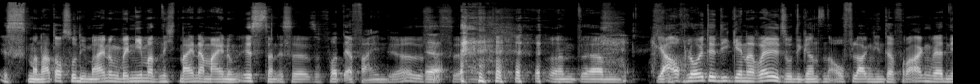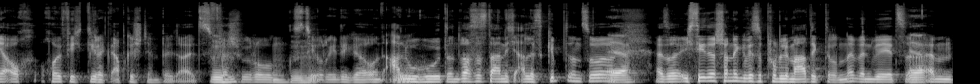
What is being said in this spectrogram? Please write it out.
ist, man hat auch so die Meinung, wenn jemand nicht meiner Meinung ist, dann ist er sofort der Feind, ja. Ja. Ist, ähm, und ähm, ja, auch Leute, die generell so die ganzen Auflagen hinterfragen, werden ja auch häufig direkt abgestempelt als mhm. Verschwörungstheoretiker mhm. und Aluhut und was es da nicht alles gibt und so. Ja. Also ich sehe da schon eine gewisse Problematik drin, ne? wenn wir jetzt ähm,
